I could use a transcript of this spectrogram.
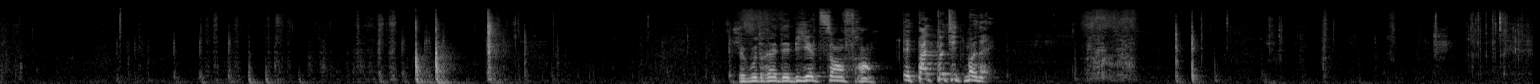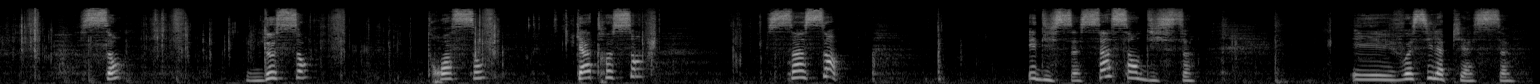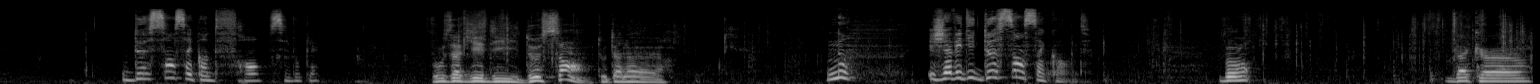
Je voudrais des billets de 100 francs et pas de petite monnaie. Cent, deux cents, trois cents, quatre cents, cinq cents et dix. Cinq cent dix. Et voici la pièce. 250 francs, s'il vous plaît. Vous aviez dit 200 tout à l'heure. Non, j'avais dit 250. Bon. D'accord.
